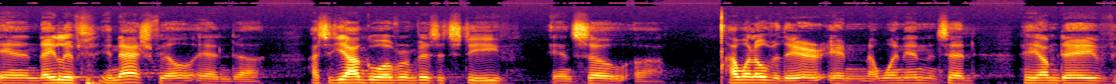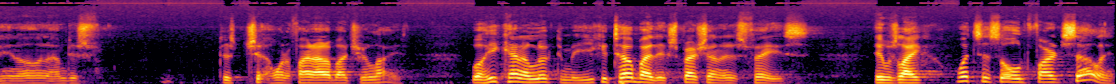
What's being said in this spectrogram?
And they lived in Nashville. And uh, I said, Yeah, I'll go over and visit Steve. And so uh, I went over there and I went in and said, Hey, I'm Dave, you know, and I'm just, just, I want to find out about your life. Well, he kind of looked at me. You could tell by the expression on his face. It was like, What's this old fart selling?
